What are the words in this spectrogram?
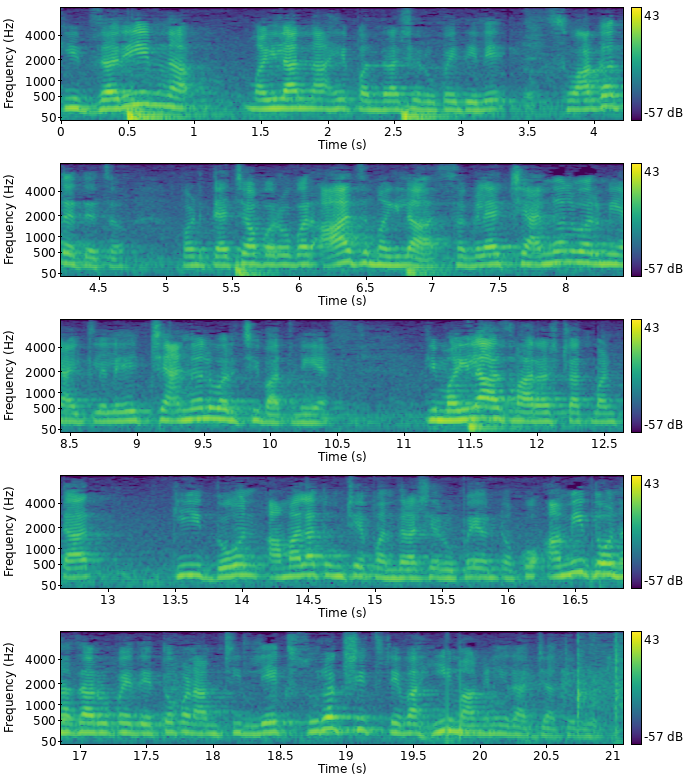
की जरी ना महिलांना हे पंधराशे रुपये दिले स्वागत आहे त्याचं पण त्याच्याबरोबर आज महिला सगळ्या चॅनलवर मी ऐकलेले हे चॅनलवरची बातमी आहे की महिला आज महाराष्ट्रात म्हणतात की दोन आम्हाला तुमचे पंधराशे रुपये नको आम्ही दोन हजार रुपये देतो पण आमची लेख सुरक्षित ठेवा ही मागणी राज्यातून होती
